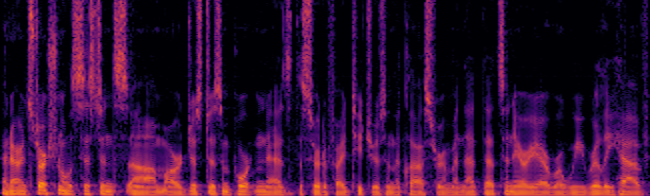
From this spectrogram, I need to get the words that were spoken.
And our instructional assistants um, are just as important as the certified teachers in the classroom, and that, that's an area where we really have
